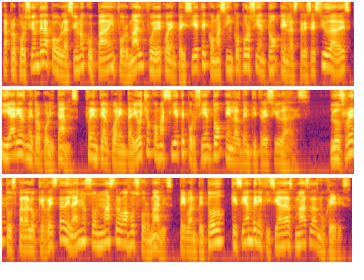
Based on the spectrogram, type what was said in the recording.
la proporción de la población ocupada informal fue de 47,5% en las 13 ciudades y áreas metropolitanas, frente al 48,7% en las 23 ciudades. Los retos para lo que resta del año son más trabajos formales, pero ante todo que sean beneficiadas más las mujeres.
